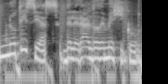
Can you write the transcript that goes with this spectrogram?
Noticias del Heraldo de México.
